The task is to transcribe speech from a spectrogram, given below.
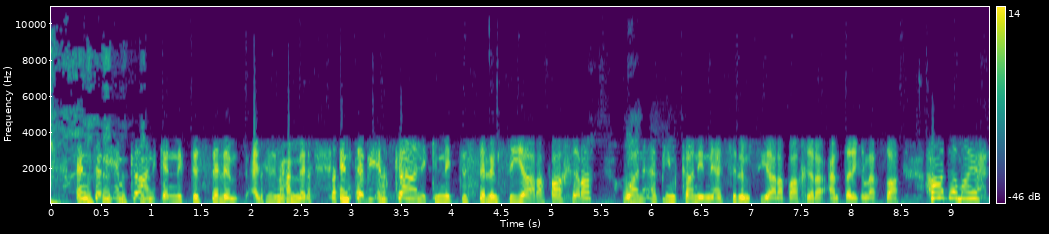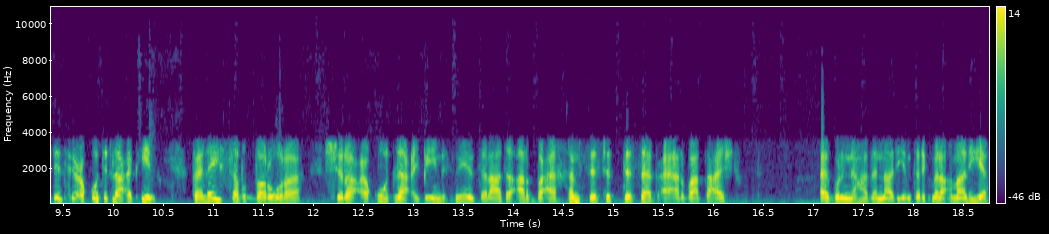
أنت بإمكانك انك تستلم عزيز محمد أنت بإمكانك انك تستلم سيارة فاخرة وأنا بإمكاني اني أستلم سيارة فاخرة عن طريق الأقساط. هذا ما يحدث في عقود اللاعبين. فليس بالضرورة شراء عقود لاعبين اثنين ثلاثة أربعة خمسة ستة سبعة 14 أقول إن هذا النادي يمتلك ملاءة مالية.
